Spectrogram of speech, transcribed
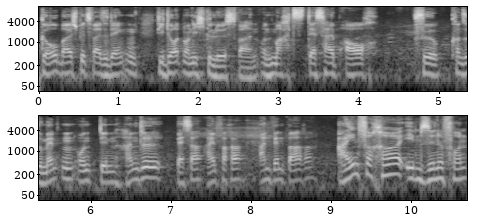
Go beispielsweise denken, die dort noch nicht gelöst waren und macht es deshalb auch für Konsumenten und den Handel besser, einfacher, anwendbarer? Einfacher im Sinne von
